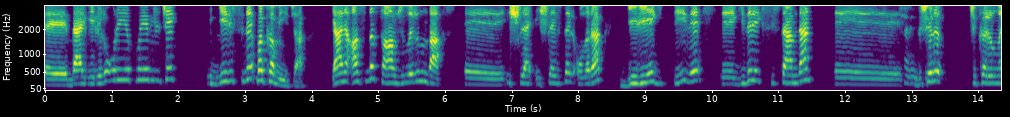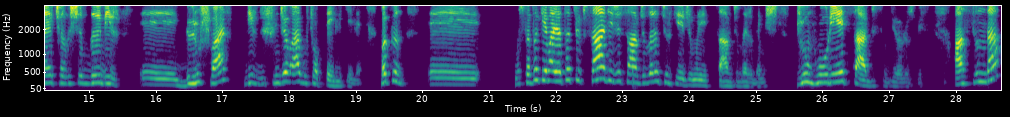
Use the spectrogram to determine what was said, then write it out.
e, belgeleri oraya koyabilecek. Gerisine bakamayacak. Yani aslında savcıların da e, işle, işlevsel olarak geriye gittiği ve e, giderek sistemden e, dışarı çıkarılmaya çalışıldığı bir e, görüş var, bir düşünce var. Bu çok tehlikeli. Bakın e, Mustafa Kemal Atatürk sadece savcılara Türkiye Cumhuriyeti savcıları demiş. Cumhuriyet savcısı diyoruz biz. Aslında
